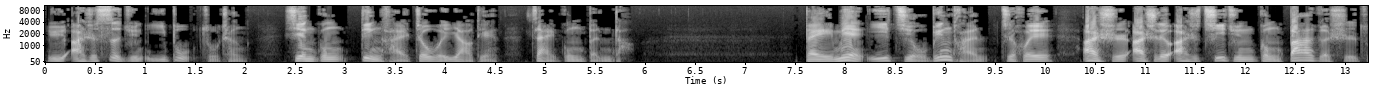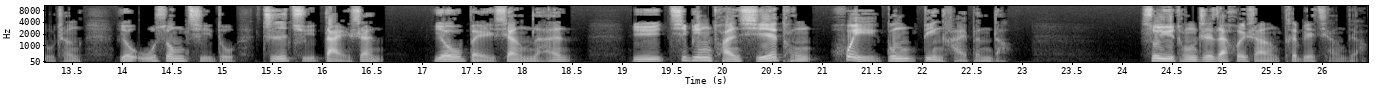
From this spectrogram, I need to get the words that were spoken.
与二十四军一部组成，先攻定海周围要点，再攻本岛。北面以九兵团指挥二十二、十六、二十七军共八个师组成。由吴淞起渡，直取岱山，由北向南，与七兵团协同会攻定海本岛。粟裕同志在会上特别强调，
